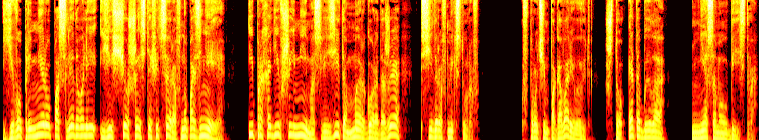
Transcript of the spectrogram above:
Его примеру последовали еще шесть офицеров, но позднее, и проходивший мимо с визитом мэр города Же Сидоров-Микстуров. Впрочем, поговаривают, что это было не самоубийство.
